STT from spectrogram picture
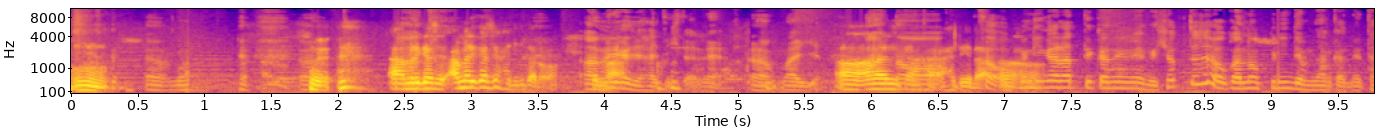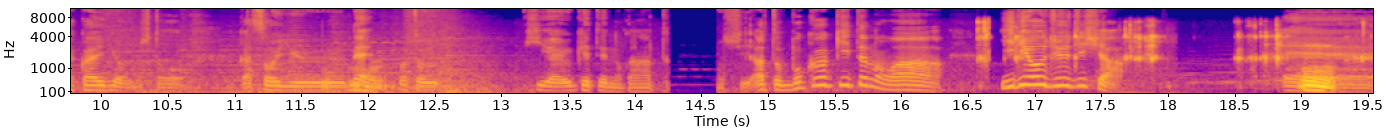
うん アメリカ人アメリカ人入ってきたろアメリカ人入ってきたね。うん、まあいいや。あアメリカ人入ってきた。そううん。お国柄っていうかね、なんかひょっとしたら他の国でもなんかね、宅配業の人がそういうね、うん。こと被害を受けてるのかなって思うし、あと僕が聞いたのは、医療従事者、えー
